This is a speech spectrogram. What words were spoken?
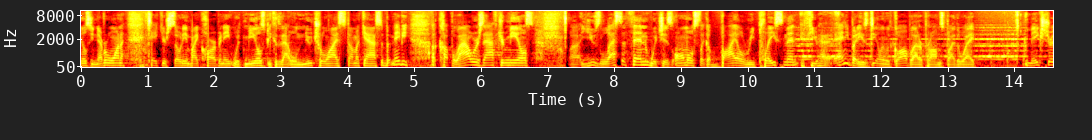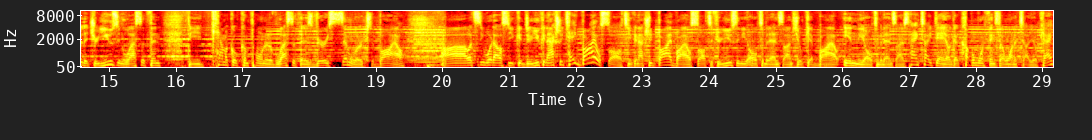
meals. You never want to take your sodium bicarbonate with meals because that will neutralize stomach acid, but maybe a couple hours after meals. Uh, use lecithin, which is almost like a bile replacement. If you have anybody who's dealing with gallbladder problems, by the way, Make sure that you're using lecithin. The chemical component of lecithin is very similar to bile. Uh, let's see what else you could do. You can actually take bile salts. You can actually buy bile salts. If you're using the ultimate enzymes, you'll get bile in the ultimate enzymes. Hang tight, Daniel. I've got a couple more things I want to tell you, okay?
